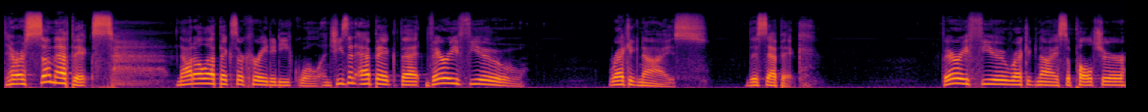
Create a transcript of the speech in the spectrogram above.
There are some epics. Not all epics are created equal, and she's an epic that very few recognize this epic. Very few recognize Sepulture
